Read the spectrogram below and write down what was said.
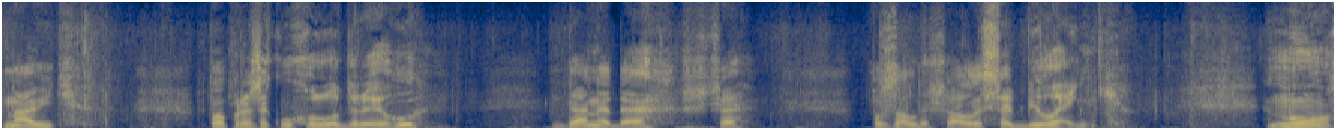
Навіть попри таку холодригу, де-не-де ще позалишалися біленькі. Ну,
